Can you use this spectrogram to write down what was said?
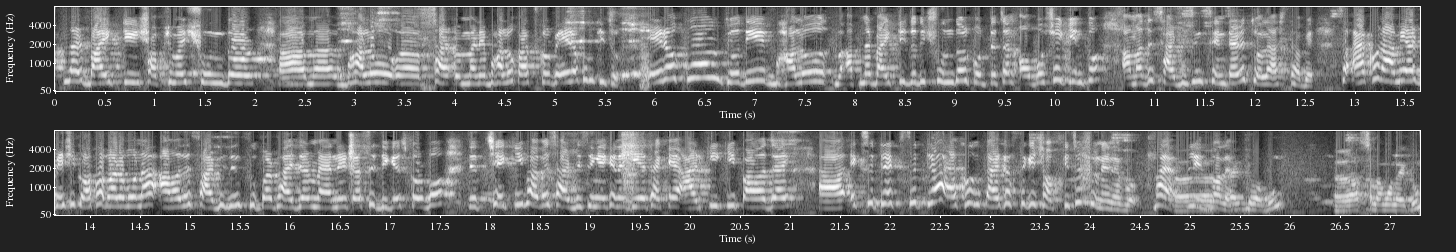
আপনার বাইকটি সবসময় সুন্দর ভালো মানে ভালো কাজ করবে? এরকম কিছু। এরকম যদি ভালো, আপনার বাইকটি যদি সুন্দর করতে চান অবশ্যই কিন্তু আমাদের সার্ভিসিং সেন্টারে চলে আসতে হবে। তো এখন আমি আর বেশি কথা বাড়াবো না। আমাদের সার্ভিসিং সুপারভাইজার ম্যানের কাছে জিজ্ঞেস করব যে সে কীভাবে সার্ভিসিং এখানে দিয়ে থাকে আর কি কি পাওয়া যায় এক্সেট্রা এক্সেট্রা এখন তার কাছ থেকে সবকিছু শুনে নেব। ভাইয়া প্লিজ বলেন। আসসালামু আলাইকুম।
